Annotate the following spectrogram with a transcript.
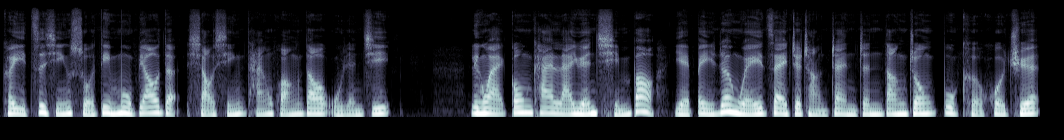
可以自行锁定目标的小型弹簧刀无人机。另外，公开来源情报也被认为在这场战争当中不可或缺。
